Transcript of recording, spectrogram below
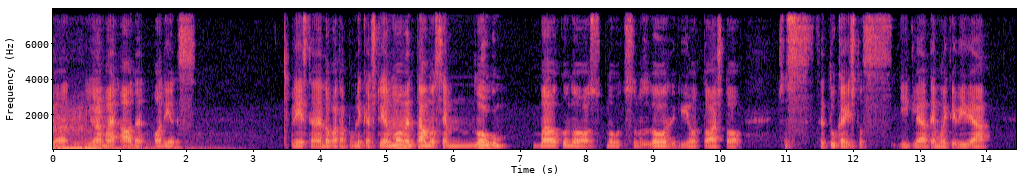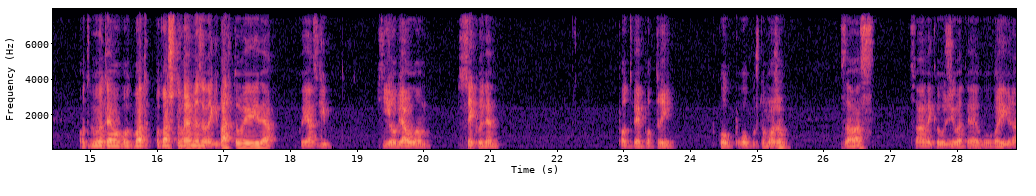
your you are my audience. Вие сте најдобрата публика што ја моментално се многу малку, но многу сум задоволен и од тоа што што сте тука и што ги гледате моите видеа. Одбивате од, од, од вашето време за да ги патите овие видеа кои јас ги ги објавувам секој ден по две, по три, колку, колку што можам за вас. Сам нека уживате во оваа игра,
